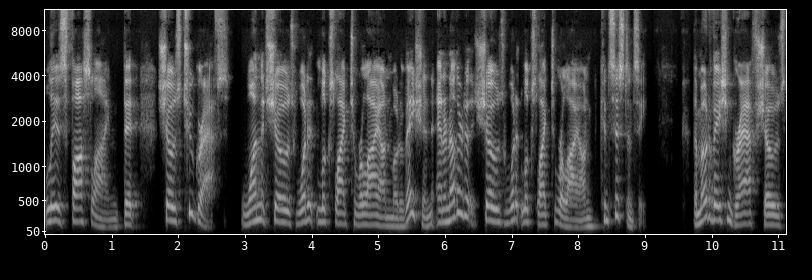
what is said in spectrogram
Liz Fosslien that shows two graphs one that shows what it looks like to rely on motivation, and another that shows what it looks like to rely on consistency. The motivation graph shows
